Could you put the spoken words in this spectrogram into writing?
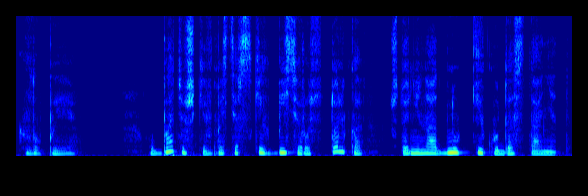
Глупые. У батюшки в мастерских бисеру столько, что ни на одну кику достанет.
